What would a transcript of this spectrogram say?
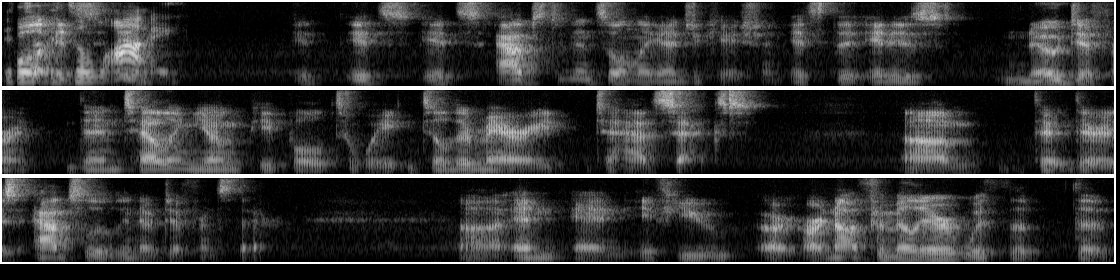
It's, Well, a, it's, a it's- lie. it, it's it's abstinence only education. It's the it is no different than telling young people to wait until they're married to have sex. Um, there there is absolutely no difference there. Uh, and and if you are, are not familiar with the the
